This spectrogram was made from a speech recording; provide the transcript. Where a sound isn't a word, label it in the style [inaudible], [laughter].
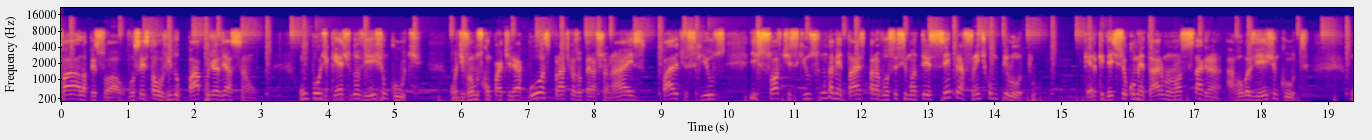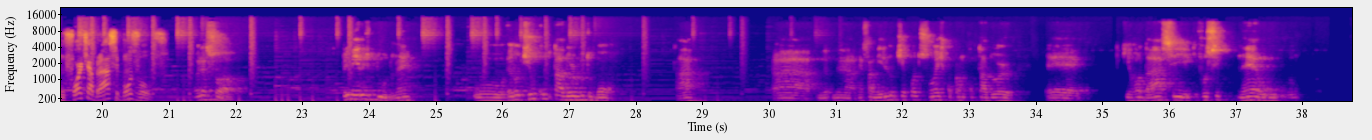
Fala pessoal, você está ouvindo Papo de Aviação, um podcast do Aviation Cult, onde vamos compartilhar boas práticas operacionais, pilot skills e soft skills fundamentais para você se manter sempre à frente como piloto. Quero que deixe seu comentário no nosso Instagram, @aviationcult. Um forte abraço e bons voos. Olha só, primeiro de tudo, né? O, eu não tinha um computador muito bom, tá? A minha, minha, família não tinha condições de comprar um computador é, que rodasse, que fosse né, o, o,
